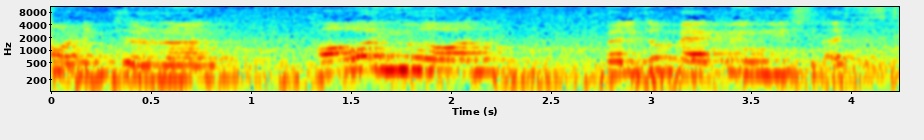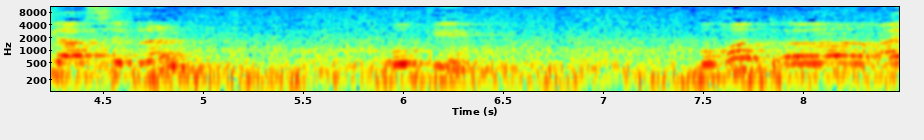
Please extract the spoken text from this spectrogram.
morning children. How are you all? Welcome back to english ss class children. Okay. Bahut uh, i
